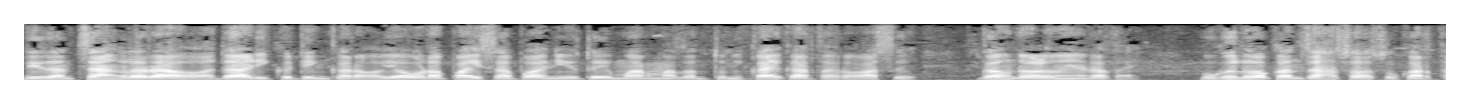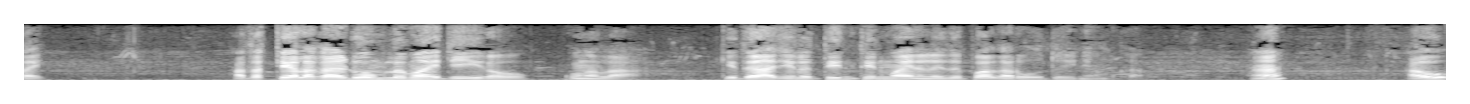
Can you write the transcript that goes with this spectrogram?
निदान चांगलं राहावा दाढी कटिंग करावं एवढा पैसा पाणी येतोय मरणाचा आणि तुम्ही काय करता राव? असं गावंडाळवाने राहताय. उगल लोकांचा हसू हसू करताय. आता त्याला काय डोंबलं माहिती आहे राव कुणाला? की दाजीला तीन तीन महिन्याला पगार होतोय नेमका. हां? अहो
